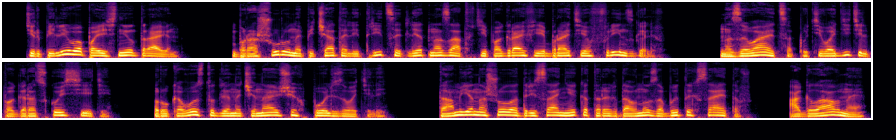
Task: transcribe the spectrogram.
— терпеливо пояснил Травин. Брошюру напечатали 30 лет назад в типографии братьев Фринсгольф. Называется «Путеводитель по городской сети» руководство для начинающих пользователей. Там я нашел адреса некоторых давно забытых сайтов, а главное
